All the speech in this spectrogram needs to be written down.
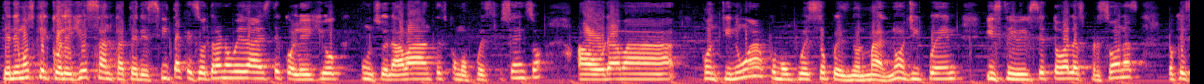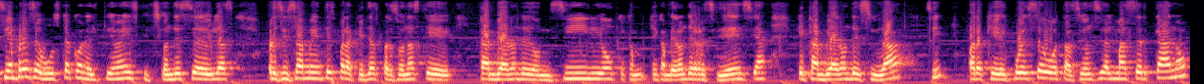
Tenemos que el colegio Santa Teresita, que es otra novedad, este colegio funcionaba antes como puesto censo, ahora va continúa como un puesto pues normal, ¿no? Allí pueden inscribirse todas las personas. Lo que siempre se busca con el tema de inscripción de cédulas precisamente es para aquellas personas que cambiaron de domicilio, que, que cambiaron de residencia, que cambiaron de ciudad, ¿sí? Para que el puesto de votación sea el más cercano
